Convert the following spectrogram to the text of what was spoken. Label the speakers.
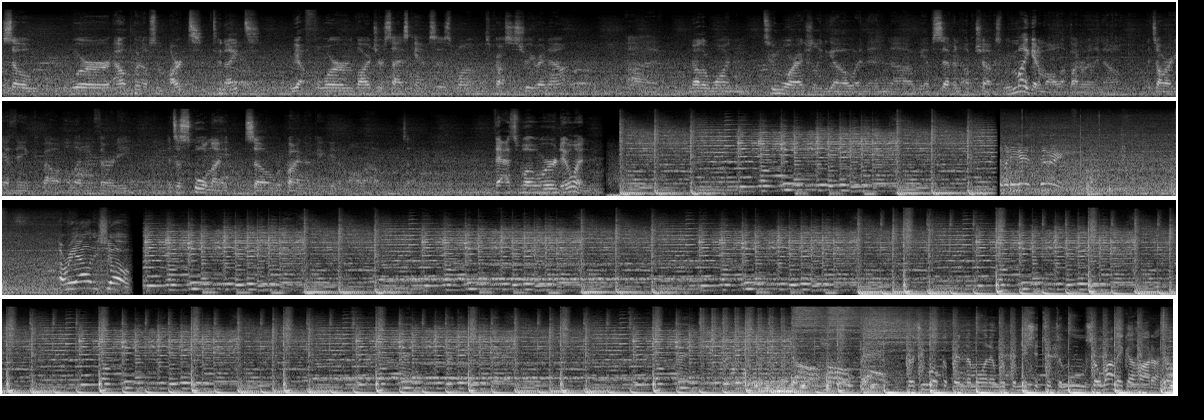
Speaker 1: So we're out putting up some art tonight. We got four larger size canvases. One's across the street right now. Uh, another one, two more actually to go, and then uh, we have seven upchucks. We might get them all up. I don't really know. It's already I think about 11:30. It's a school night, so we're probably not gonna get them all out. So that's what we're doing.
Speaker 2: a reality show. Don't hold you woke up
Speaker 1: in the morning with initiative to move, so I make it harder.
